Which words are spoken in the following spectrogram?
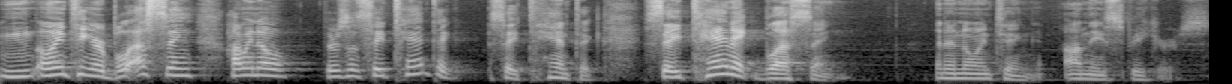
anointing or blessing, how many know there's a satanic, satanic, satanic blessing and anointing on these speakers?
